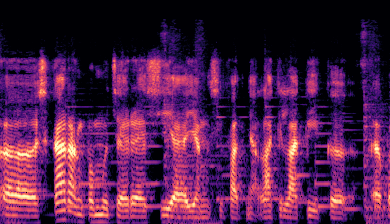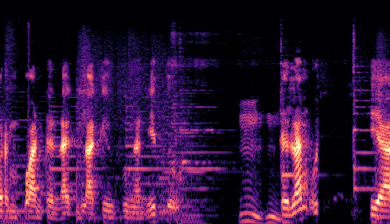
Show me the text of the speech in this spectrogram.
eh, sekarang pemuja rahasia yang sifatnya laki-laki ke eh, perempuan dan laki-laki hubungan itu Hmm, hmm. dalam usia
